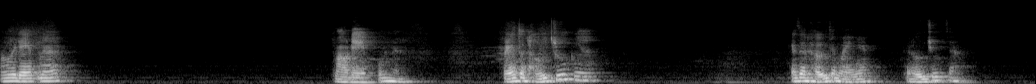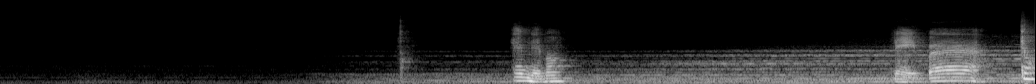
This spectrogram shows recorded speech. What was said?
Người đẹp nè. Màu đẹp quá nè. Mày để tao thử trước nha. Để tao thử cho mày nha. Tao thử trước cho. Em đẹp không? Đẹp á. Chó.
